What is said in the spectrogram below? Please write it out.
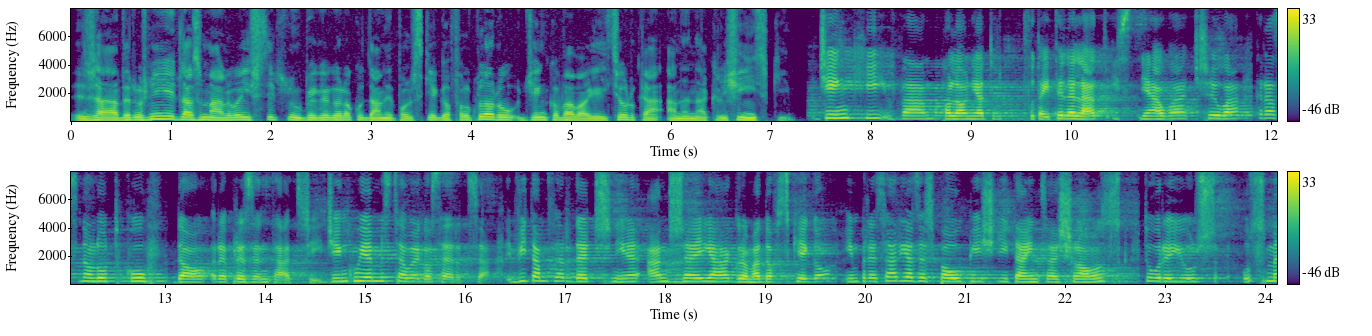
Za wyróżnienie dla zmarłej w styczniu ubiegłego roku Damy Polskiego Folkloru dziękowała jej córka Anna Krysiński. Dzięki Wam Polonia tu, tutaj tyle lat istniała, czyła krasnoludków do reprezentacji. Dziękujemy z całego serca. Witam serdecznie Andrzeja Gromadowskiego, impresaria zespołu pieśni tańca Śląsk, który już 8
